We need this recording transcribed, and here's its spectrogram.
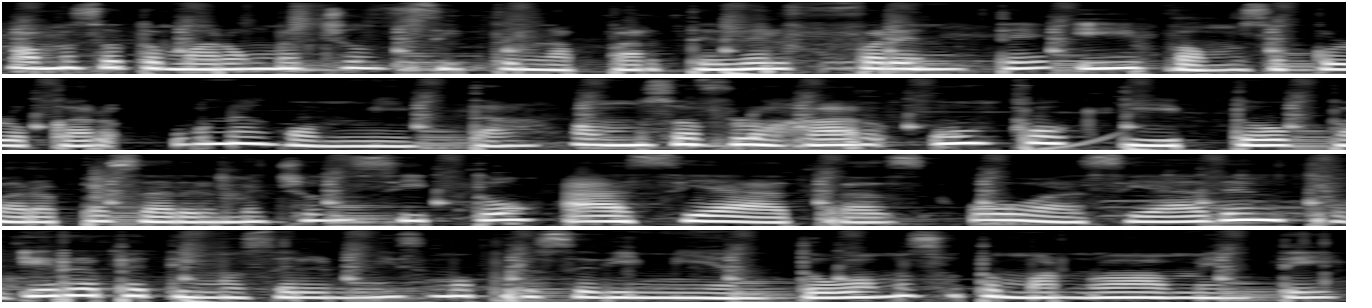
Vamos a tomar un mechoncito en la parte del frente y vamos a colocar una gomita. Vamos a aflojar un poquito para pasar el mechoncito hacia atrás o hacia adentro. Y repetimos el mismo procedimiento. Vamos a tomar nuevamente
